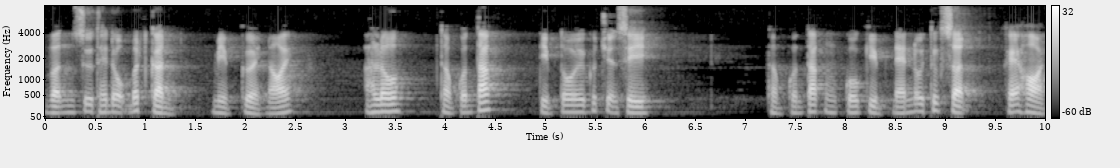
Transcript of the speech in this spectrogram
Vẫn giữ thái độ bất cần, Mỉm cười nói, Alo, thẩm quân tắc, Tìm tôi có chuyện gì? Thẩm quân tắc cố kìm nén nỗi tức giận, Khẽ hỏi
